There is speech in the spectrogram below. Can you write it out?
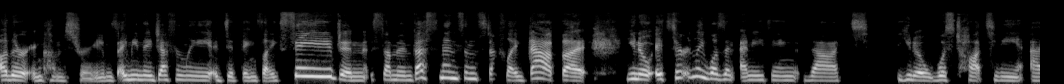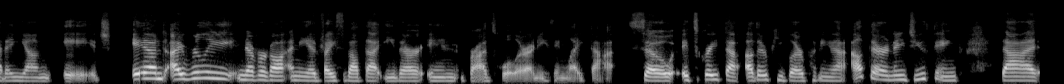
other income streams. I mean they definitely did things like saved and some investments and stuff like that but you know it certainly wasn't anything that you know was taught to me at a young age and I really never got any advice about that either in grad school or anything like that. So it's great that other people are putting that out there. And I do think that,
